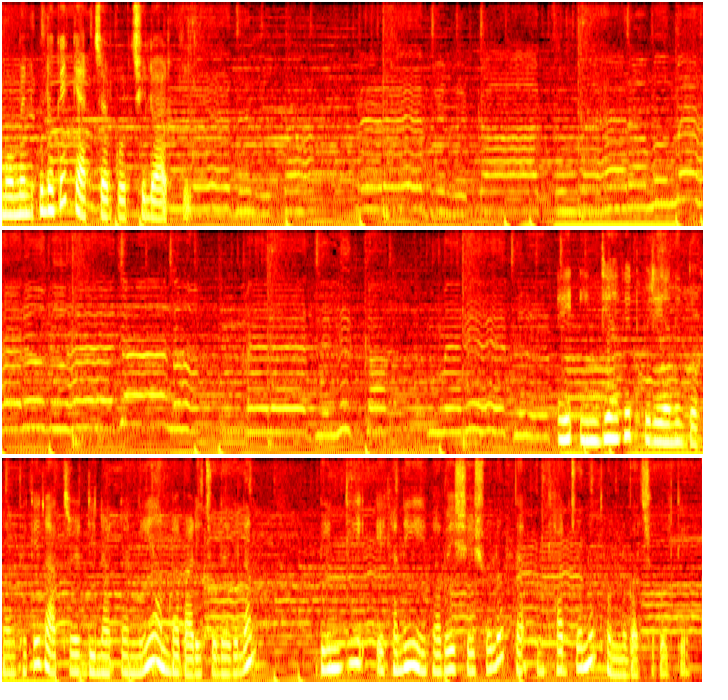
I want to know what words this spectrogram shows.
মোমেন্টগুলোকে ক্যাপচার করছিল আর কি এই ইন্ডিয়া গেট বিরিয়ানির দোকান থেকে রাত্রের ডিনারটা নিয়ে আমরা বাড়ি চলে গেলাম। দিনটি এখানেই এইভাবেই শেষ হলো। দেখার জন্য ধন্যবাদ সকলকে।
